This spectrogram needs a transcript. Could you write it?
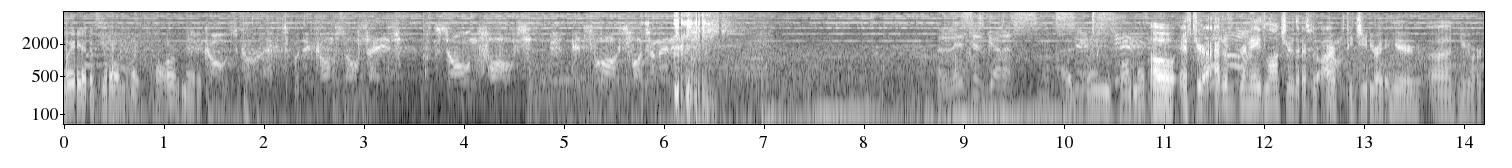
wait, it's going my torment. The code's correct, but the console says zone fault. It's locked for two minutes. This is gonna... I blame the torment. Oh, if you're out of grenade launcher, there's an RPG right here, uh, New York.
